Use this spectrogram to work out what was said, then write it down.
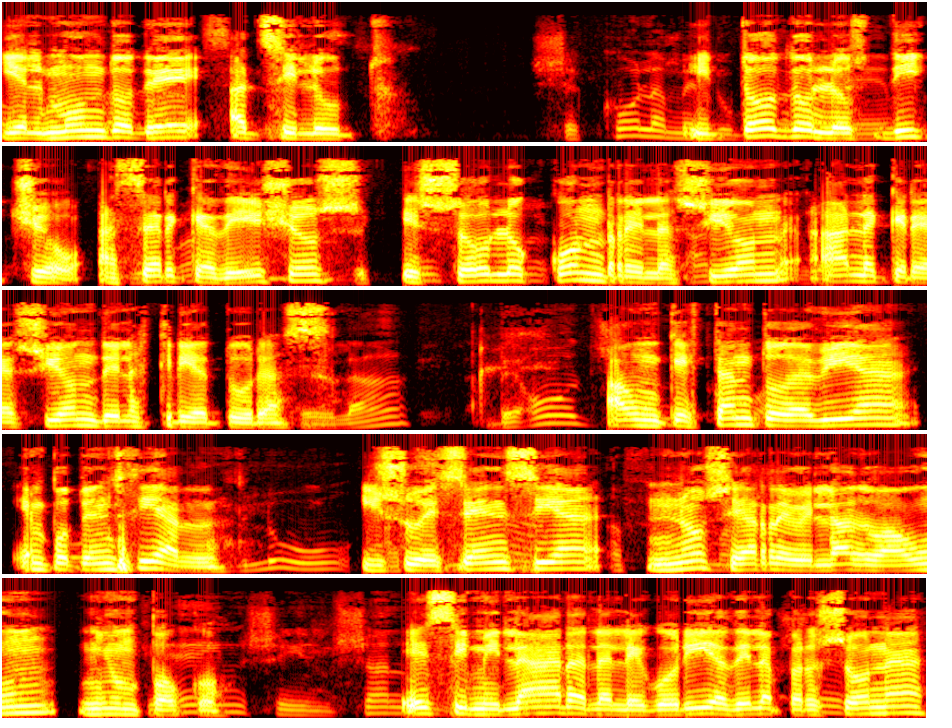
y el mundo de Atzilut. Y todo lo dicho acerca de ellos es sólo con relación a la creación de las criaturas, aunque están todavía en potencial y su esencia no se ha revelado aún ni un poco. Es similar a la alegoría de la persona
